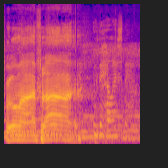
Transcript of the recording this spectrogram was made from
Screw my fly. Who the hell is that?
